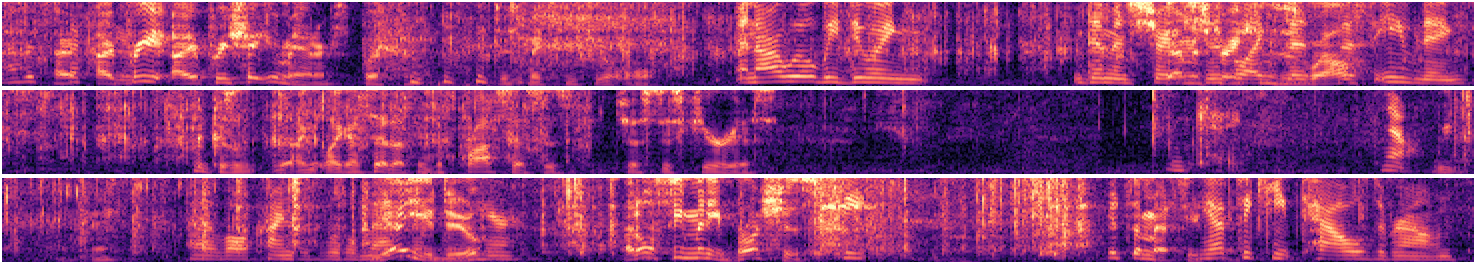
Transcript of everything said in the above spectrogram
I I, respect I, you. pre- I appreciate your manners, but it just makes me feel old. and I will be doing demonstrations, like Demonstrations as this well? this evening. Because, like I said, I think the process is just as curious. Okay. Now We, okay. I have all kinds of little magnets Yeah, you do. in here. I don't see many brushes. See, It's a messy you have to keep towels around.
